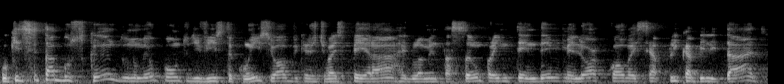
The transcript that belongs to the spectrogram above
o que se está buscando, no meu ponto de vista, com isso, e óbvio que a gente vai esperar a regulamentação para entender melhor qual vai ser a aplicabilidade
